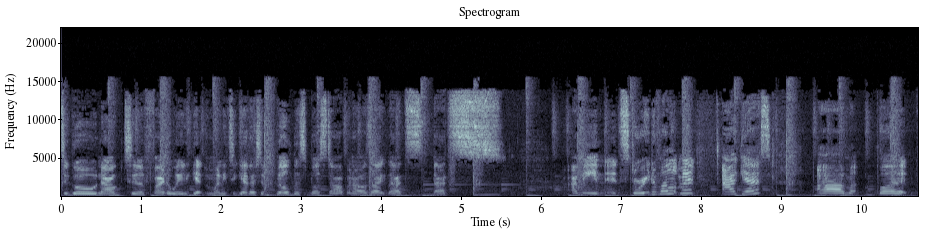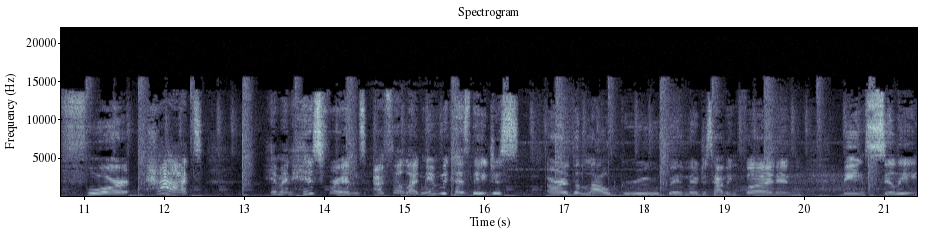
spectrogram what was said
to go now to find a way to get the money together to build this bus stop and I was like that's that's I mean, it's story development, I guess. Um, but for Pat, him and his friends, I felt like maybe because they just are the loud group and they're just having fun and being silly,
